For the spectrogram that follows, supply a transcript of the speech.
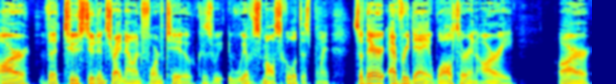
are the two students right now in Form Two because we we have a small school at this point. So they're every day. Walter and Ari are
